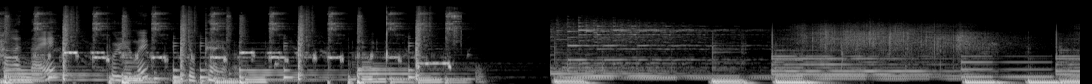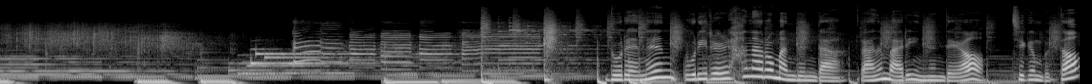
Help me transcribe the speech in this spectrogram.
강한 나의 볼륨을 높여요. 노래는 우리를 하나로 만든다 라는 말이 있는데요. 지금부터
